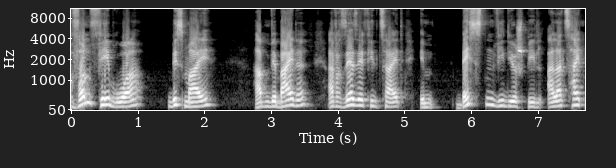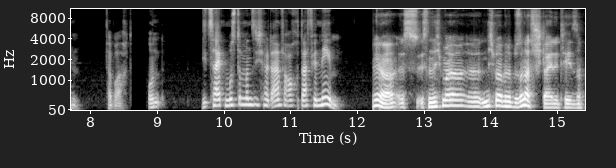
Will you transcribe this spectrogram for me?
von Februar bis Mai haben wir beide einfach sehr, sehr viel Zeit im besten Videospiel aller Zeiten verbracht. Und die Zeit musste man sich halt einfach auch dafür nehmen. Ja, es ist nicht mal, äh, nicht mal eine besonders steile These.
